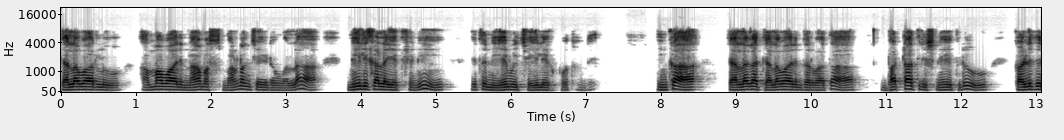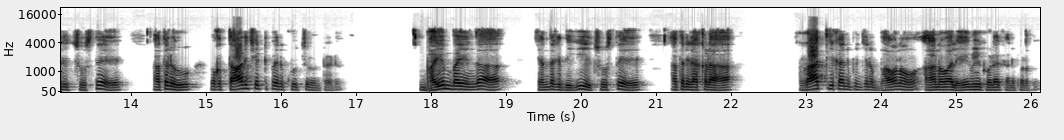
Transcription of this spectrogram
తెల్లవార్లు అమ్మవారి నామ స్మరణం చేయడం వల్ల నీలికళ్ళ యక్షిని ఇతన్ని ఏమీ చేయలేకపోతుంది. ఇంకా తెల్లగా తెల్లవారిన తర్వాత భట్టాత్రి స్నేహితుడు కళ్ళు తెరిచి చూస్తే అతడు ఒక తాడి చెట్టు పైన కూర్చుని ఉంటాడు. భయం భయంగా కిందకి దిగి చూస్తే అతనికి అక్కడ రాత్రి కనిపించిన భవనం ఆనవాళ్ళు ఏమీ కూడా కనపడదు.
